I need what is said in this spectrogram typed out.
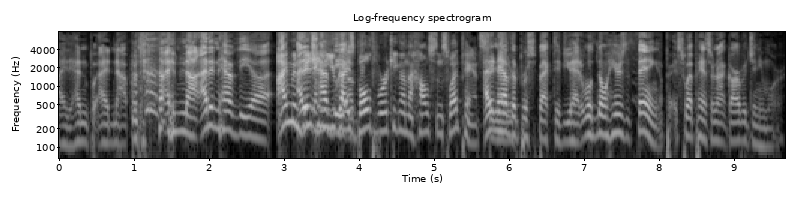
I hadn't put. I had not put. I had not. I didn't have the. Uh, I'm I didn't envisioning have you the, guys uh, both working on the house in sweatpants. I didn't have the perspective you had. Well, no. Here's the thing. Sweatpants are not garbage anymore.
